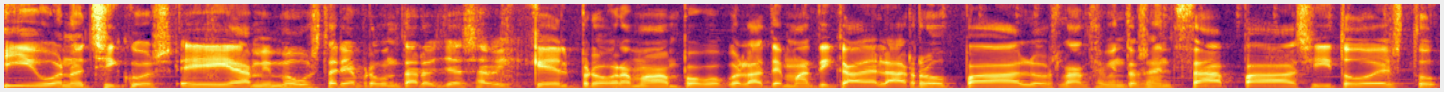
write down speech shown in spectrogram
Y bueno, chicos, eh, a mí me gustaría preguntaros, ya sabéis que el programa va un poco con la temática de la ropa, los lanzamientos en zapas y todo esto.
